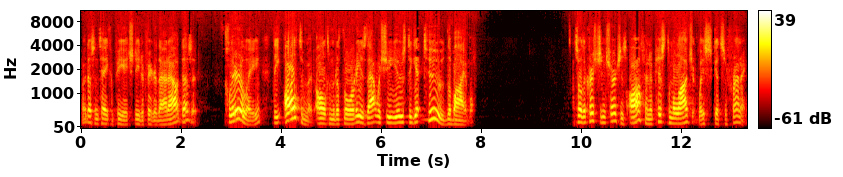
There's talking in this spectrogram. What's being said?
Well, it doesn't take a PhD to figure that out, does it? Clearly, the ultimate, ultimate authority is that which you use to get to the Bible. So the Christian church is often epistemologically schizophrenic.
